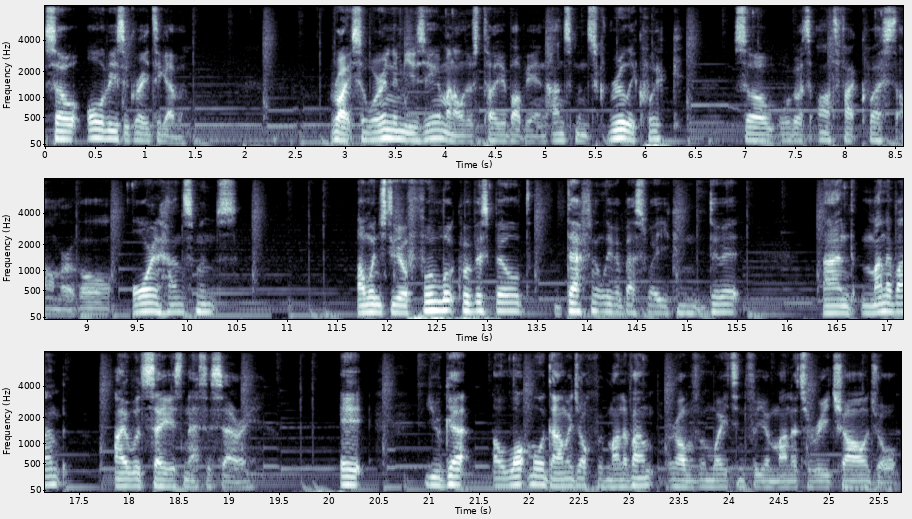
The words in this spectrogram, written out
So all of these are great together. Right, so we're in the museum and I'll just tell you about the enhancements really quick. So we'll go to Artifact Quest, Armor of Awe, Awe enhancements. I want you to go full look with this build, definitely the best way you can do it. And Mana Vamp, I would say is necessary. It, you get a lot more damage off with Mana Vamp rather than waiting for your mana to recharge or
